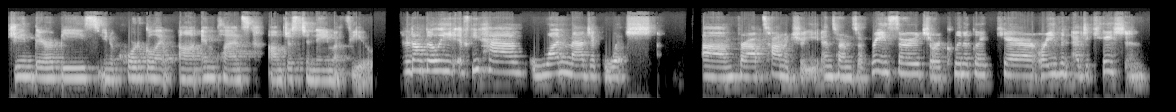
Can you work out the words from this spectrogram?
gene therapies, you know, cortical uh, implants, um, just to name a few. And Dr. Lee, if you have one magic wish um, for optometry in terms of research or clinical care or even education,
